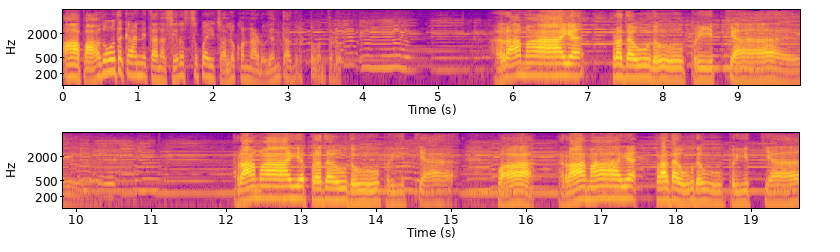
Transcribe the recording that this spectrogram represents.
ఆ పాదోదకాన్ని తన శిరస్సుపై చల్లుకొన్నాడు. ఎంత అదృష్టవంతుడు. రామాయ ीत्या रामाय प्रदौदौ प्रीत्या। पा रामाय प्रदौदौ प्रीत्या।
